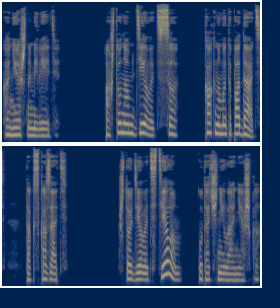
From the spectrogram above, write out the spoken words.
«Конечно, миледи. А что нам делать с... Как нам это подать, так сказать?» «Что делать с телом?» — уточнила Онежка.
